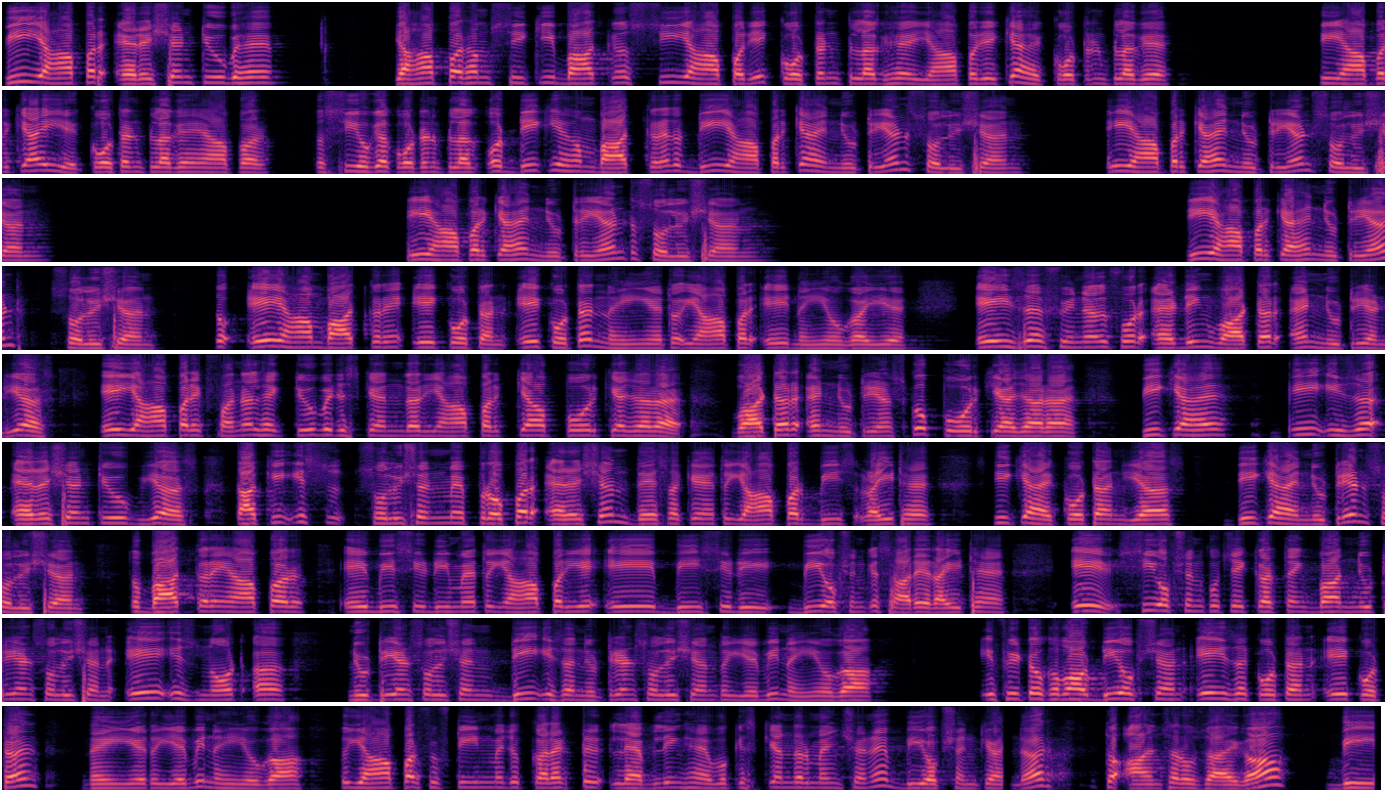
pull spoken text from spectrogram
बी यहाँ पर एरेशन ट्यूब है। यहाँ पर हम सी की बात करें सी यहाँ पर ये कॉटन प्लग है। यहाँ पर ये क्या है? कॉटन प्लग है। सी यहाँ पर क्या है? ये कॉटन प्लग है यहाँ पर। तो सी हो गया कॉटन प्लग और डी की हम बात करें तो डी यहाँ पर क्या है? न्यूट्रिएंट सॉल्यूशन डी यहाँ पर क्या है? न्यूट्रिएंट सॉल्यूशन डी यहाँ पर क्या है? न्यूट्रिएंट सॉल्यूशन डी यहाँ पर क्या है? Nutrient solution. तो ए यहाँ हम बात करें, ए कॉटन। ए कॉटन नहीं है तो यहाँ पर ए नहीं होगा ये। A is a funnel for adding water and nutrient. Yes, A यहाँ पर एक फनल है ट्यूब है, जिसके अंदर यहाँ पर क्या पोर किया जा रहा है? वाटर एंड न्यूट्रिएंट्स को पोर किया जा रहा है। बी क्या है? B is aeration tube. Yes, ताकि इस सॉल्यूशन में प्रॉपर एरेशन दे सके तो यहाँ पर बी राइट है। सी क्या है? कॉटन। यस, डी क्या है? Nutrient solution. तो बात करें यहाँ पर ए बी सी डी में तो यहाँ पर ये A B C D B option के सारे राइट हैं। ए सी ऑप्शन को चेक करते हैं एक बार nutrient solution A is not a nutrient solution D is a nutrient solution तो ये भी नहीं होगा। If you talk about D option A is a cotton A cotton नहीं है तो ये भी नहीं होगा। तो यहाँ पर 15 में जो करेक्ट लेबलिंग है, वो किसके अंदर मेंशन है? बी ऑप्शन के अंदर। तो आंसर हो जाएगा बी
